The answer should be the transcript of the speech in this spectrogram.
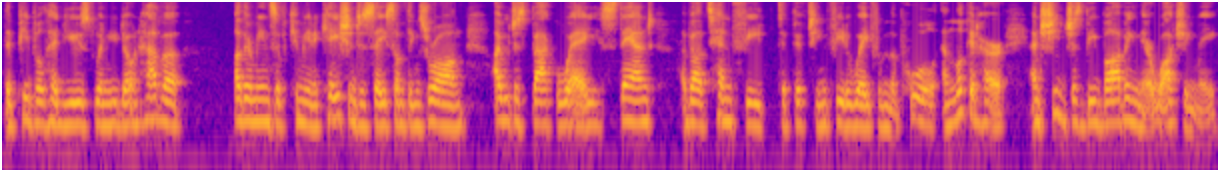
that people had used when you don't have a other means of communication to say something's wrong. I would just back away, stand about 10 feet to 15 feet away from the pool and look at her, and she'd just be bobbing there watching me.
